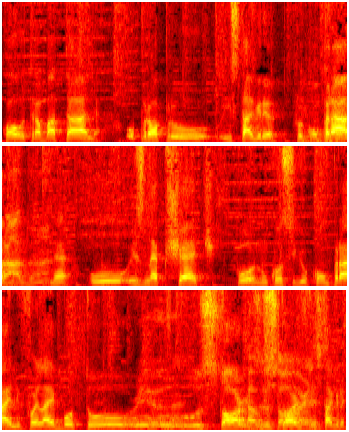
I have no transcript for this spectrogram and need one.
Qual outra batalha? O próprio Instagram foi comprado, comprado né? né? O Snapchat, pô, não conseguiu comprar, ele foi lá e botou Reels, o, né? os stories, é, os stories do Instagram.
